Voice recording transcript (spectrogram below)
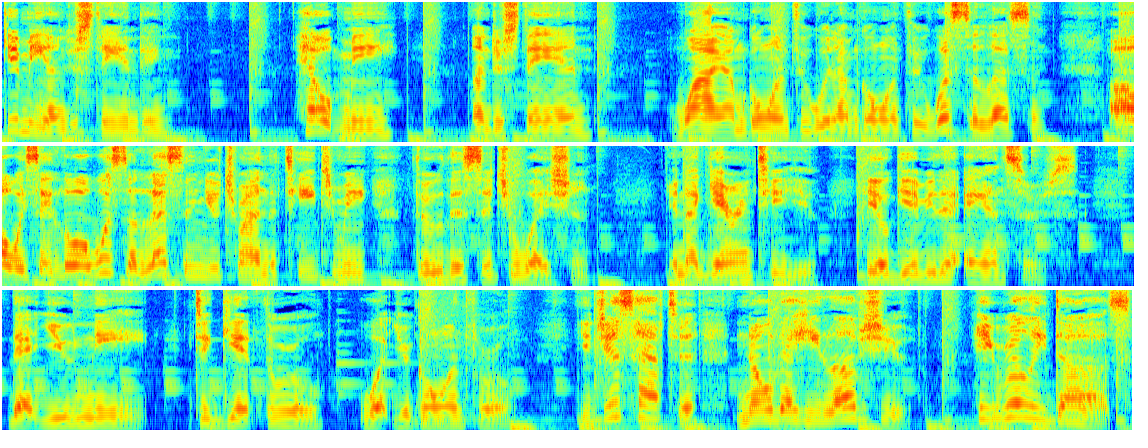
give me understanding, help me understand why I'm going through what I'm going through. What's the lesson? I always say, Lord, what's the lesson you're trying to teach me through this situation? And I guarantee you, He'll give you the answers that you need to get through what you're going through. You just have to know that He loves you. He really does.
